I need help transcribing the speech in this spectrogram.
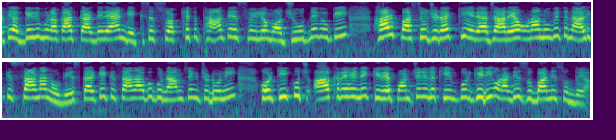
ਅਤੇ ਅੱਗੇ ਵੀ ਮੁਲਾਕਾਤ ਕਰਦੇ ਰਹਿਣਗੇ। ਕਿਸੇ ਸੁਰੱਖਿਅਤ ਥਾਂ ਤੇ ਇਸ ਵੇਲੇ ਮੌਜੂਦ ਨੇ ਕਿਉਂਕਿ ਹਰ ਪਾਸਿਓਂ ਜਿਹੜਾ ਘੇਰਿਆ ਜਾ ਰਿਹਾ ਉਹਨਾਂ ਨੂੰ ਵੀ ਤੇ ਨਾਲ ਹੀ ਕਿਸਾਨਾਂ ਨੂੰ ਵੀ। ਇਸ ਕਰਕੇ ਕਿਸਾਨ ਆਗੂ ਗੁਰਨਾਮ ਸਿੰਘ ਚੜੂਨੀ ਹੋਰ ਕੀ ਕੁਝ ਆਖ ਰਹੇ ਨੇ, ਕਿਵੇਂ ਪਹੁੰਚੇ ਨੇ ਲਖੀਮਪੁਰ ਖੀਰੀ ਉਹਨਾਂ ਦੀ ਜ਼ੁਬਾਨੀ ਸੁਣਦੇ ਹਾਂ।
